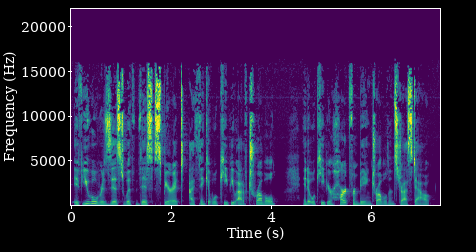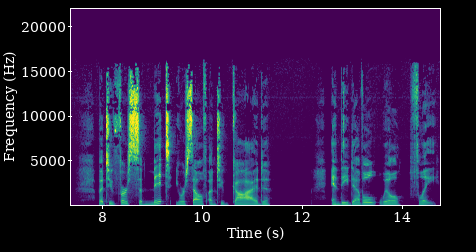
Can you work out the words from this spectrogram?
if you will resist with this spirit, I think it will keep you out of trouble and it will keep your heart from being troubled and stressed out. But to first submit yourself unto God, and the devil will flee.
